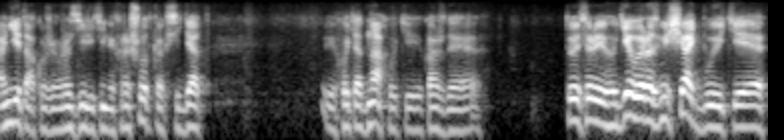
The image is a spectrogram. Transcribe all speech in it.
Они и так уже в разделительных решетках сидят, и хоть одна, хоть и каждая. То есть, где вы размещать будете,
